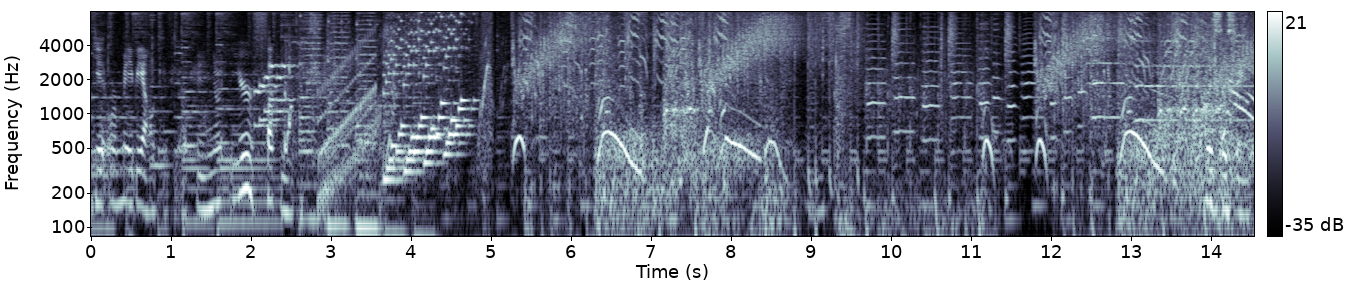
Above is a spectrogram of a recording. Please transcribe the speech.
Yeah, or maybe I'll give you. Okay, you know, you're fucking dipshit. This is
